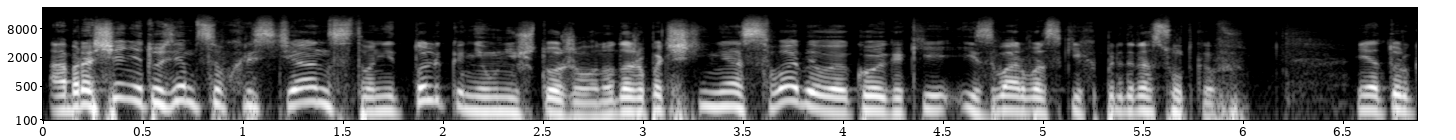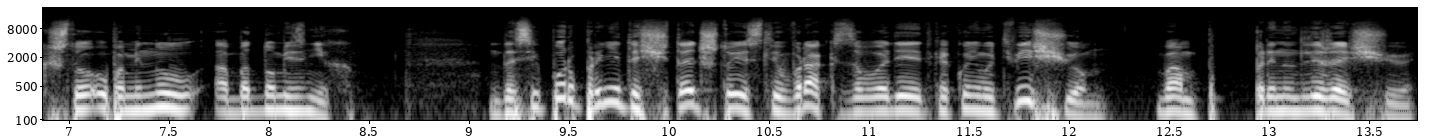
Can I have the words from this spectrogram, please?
Обращение туземцев в христианство не только не уничтожило, но даже почти не ослабило кое-какие из варварских предрассудков. Я только что упомянул об одном из них. До сих пор принято считать, что если враг завладеет какой-нибудь вещью, вам принадлежащую,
